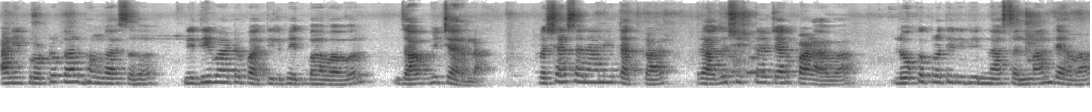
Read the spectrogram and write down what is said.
आणि प्रोटोकॉल भंगासह निधी वाटपातील भेदभावावर जाब विचारला. प्रशासनाने तात्काळ राजशिष्टाचार पाळावा लोकप्रतिनिधींना सन्मान द्यावा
